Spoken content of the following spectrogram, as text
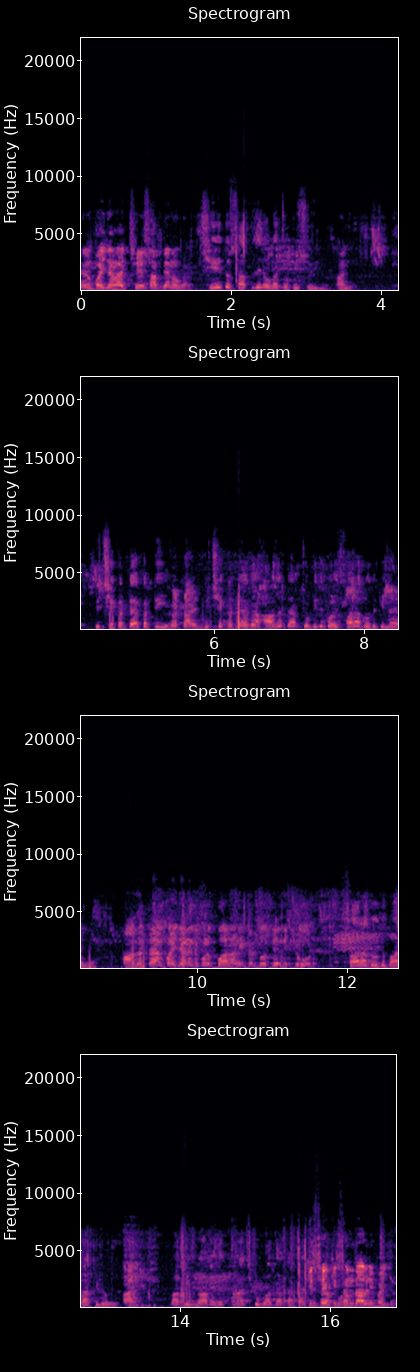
ਇਹਨੂੰ ਭਾਈ ਜਾਨ 6-7 ਦਿਨ ਹੋ ਗਏ। 6 ਤੋਂ 7 ਦਿਨ ਹੋ ਗਏ ਛੋਟੀ ਸੂਈ ਨੂੰ। ਹਾਂਜੀ। ਪਿੱਛੇ ਕੱਟਿਆ ਕੱਟੀ ਹੈ? ਹੈ ਜੀ। ਪਿੱਛੇ ਕੱਟਿਆ ਹੈਗਾ ਹਾਜ਼ਰ ਟਾਈਮ ਛੋਟੀ ਦੇ ਕੋਲ ਸਾਰਾ ਦੁੱਧ ਕਿੰਨਾ ਹੈਗਾ? ਆਦਰ ਟਾਈਮ ਭਾਈ ਜਾਨ ਦੇ ਕੋਲ 12 ਲੀਟਰ ਦੁੱਧ ਦੇ ਨਿਚੋੜ। ਸਾਰਾ ਦੁੱਧ 12 ਕਿਲੋ ਹੈ। ਹਾਂਜੀ। ਬਾਕੀ ਜਨਾਬ ਇਹਦੇ ਥਣਾ ਚ ਕੋ ਵਾਧਾ ਘਾਟਾ ਕਿਸੇ ਕਿਸਮ ਦਾ ਵੀ ਨਹੀਂ ਭਾਈ ਜਾਨ।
